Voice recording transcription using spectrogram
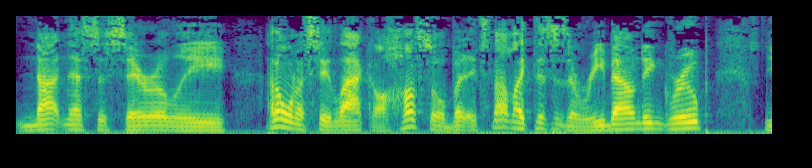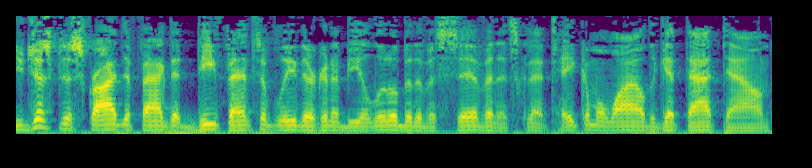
not necessarily I don't want to say lack of hustle, but it's not like this is a rebounding group. You just described the fact that defensively they're going to be a little bit of a sieve and it's going to take them a while to get that down.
